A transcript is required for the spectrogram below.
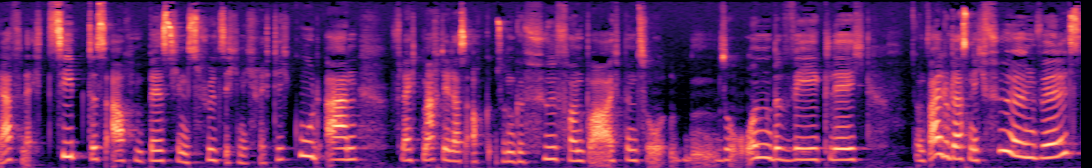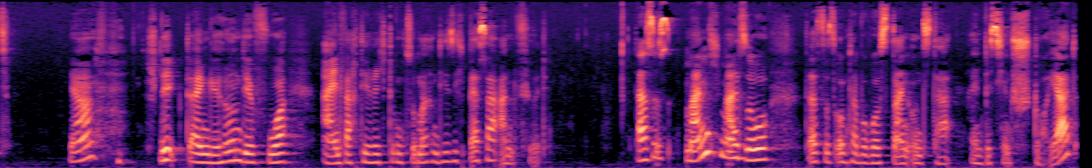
Ja, vielleicht zieht es auch ein bisschen, es fühlt sich nicht richtig gut an. Vielleicht macht ihr das auch so ein Gefühl von, boah, ich bin so, so unbeweglich. Und weil du das nicht fühlen willst, ja, schlägt dein Gehirn dir vor, einfach die Richtung zu machen, die sich besser anfühlt. Das ist manchmal so, dass das Unterbewusstsein uns da ein bisschen steuert.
